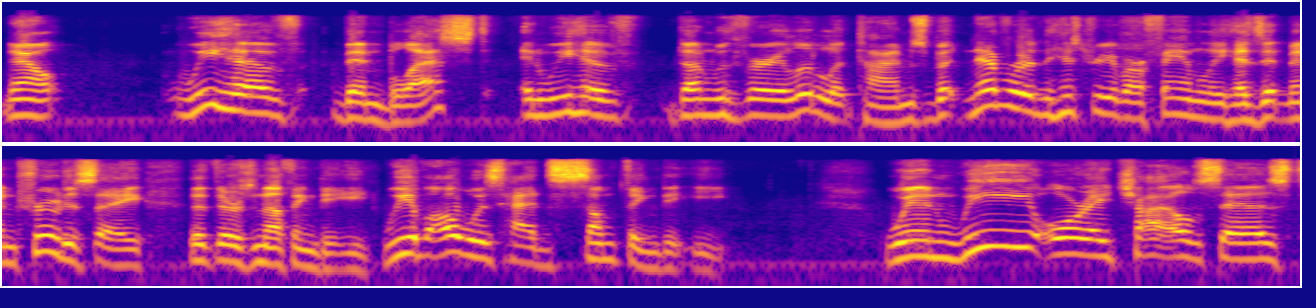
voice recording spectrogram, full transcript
Now, we have been blessed and we have done with very little at times, but never in the history of our family has it been true to say that there's nothing to eat. We have always had something to eat. When we or a child says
